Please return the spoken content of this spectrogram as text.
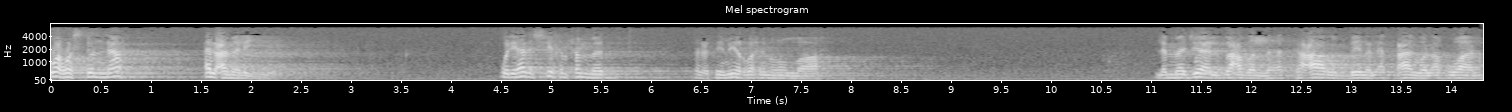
وهو السنة العملية. ولهذا الشيخ محمد العثيمين رحمه الله لما جاء بعض التعارض بين الأفعال والأقوال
